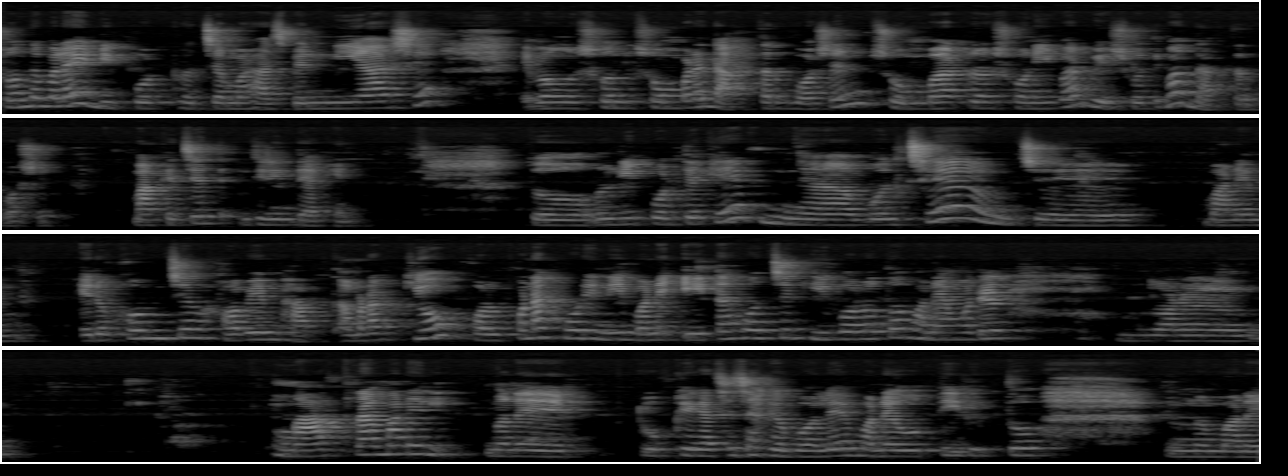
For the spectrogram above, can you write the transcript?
সন্ধ্যাবেলায় রিপোর্ট হচ্ছে আমার হাজব্যান্ড নিয়ে আসে এবং সোমবারে ডাক্তার বসেন। সোমবার, শনিবার, বৃহস্পতিবার ডাক্তার বসে। মাকে যে যিনি দেখেন। তো রিপোর্ট দেখে বলছে যে মানে এরকম যে হবে ভাব, আমরা কেউ কল্পনা করিনি। মানে এটা হচ্ছে কি বলতো? মানে আমাদের মানে মাত্রা মানে মানে টপকে গেছে যাকে বলে মানে অতিরিক্ত মানে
